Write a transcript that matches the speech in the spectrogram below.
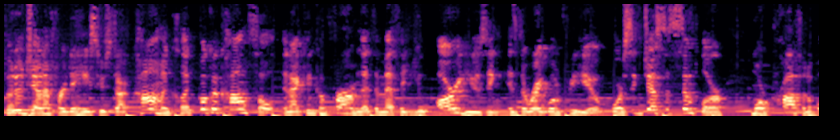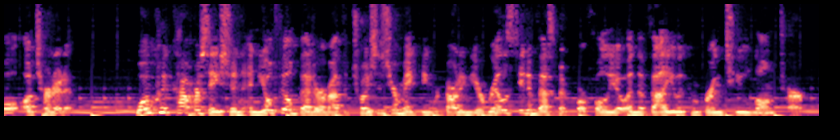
Go to jenniferdejesus.com and click book a consult, and I can confirm that the method you are using is the right one for you or suggest a simpler, more profitable alternative. One quick conversation, and you'll feel better about the choices you're making regarding your real estate investment portfolio and the value it can bring to you long term.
